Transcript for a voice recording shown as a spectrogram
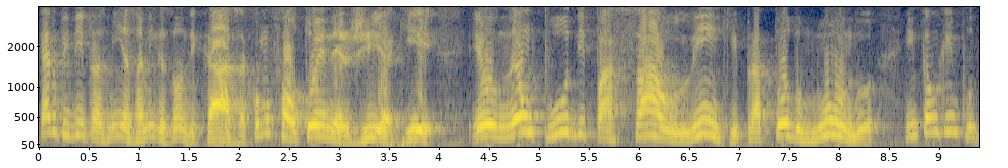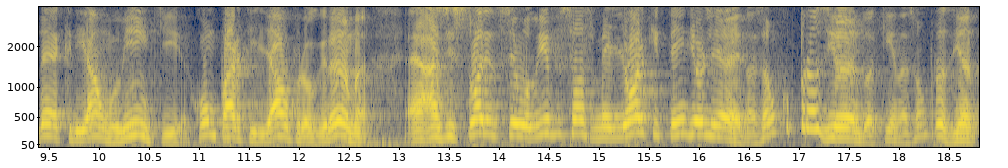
quero pedir para as minhas amigas donas de casa, como faltou energia aqui, eu não pude passar o link para todo mundo. Então, quem puder criar um link, compartilhar o programa, eh, as histórias do seu Olívio são as melhores que tem de Orleans. Nós vamos proseando aqui, nós vamos proseando.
